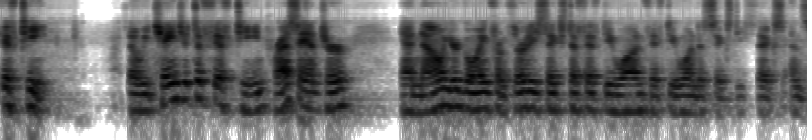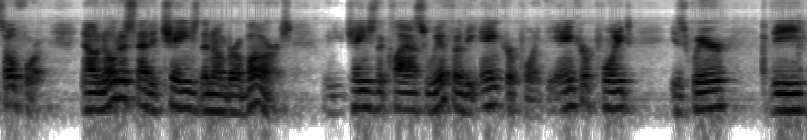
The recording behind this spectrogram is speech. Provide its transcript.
15. So we change it to 15, press enter, and now you're going from 36 to 51, 51 to 66, and so forth. Now notice that it changed the number of bars. When you change the class width or the anchor point, the anchor point is where the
